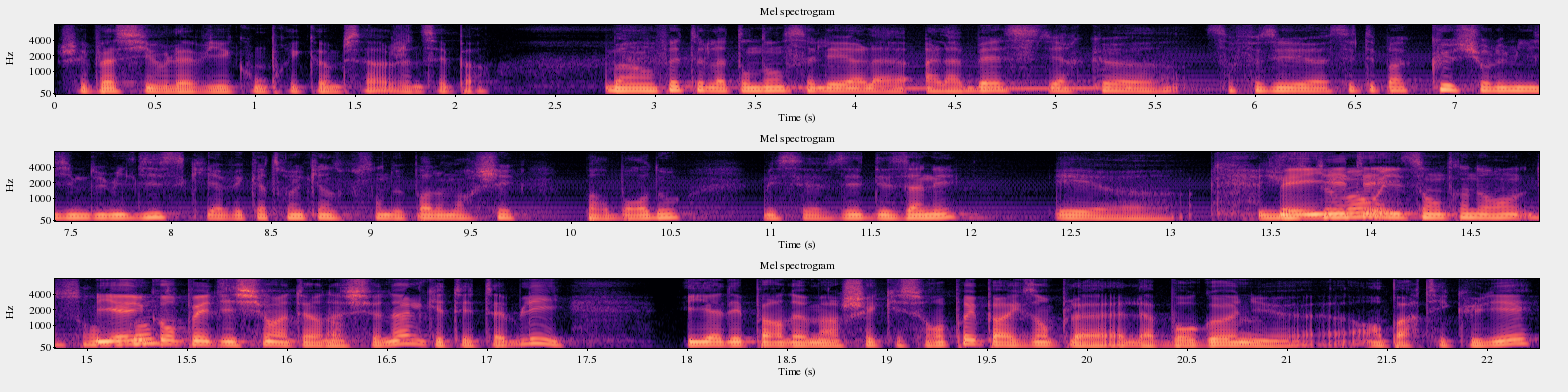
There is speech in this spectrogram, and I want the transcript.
Je ne sais pas si vous l'aviez compris comme ça, je ne sais pas. Bah, en fait, la tendance, elle est à la, à la baisse. C'est-à-dire que ça faisait, c'était pas que sur le millésime 2010 qui avait 95% de part de marché par Bordeaux, mais ça faisait des années. Et, euh, justement, ils sont en train de, se rendre compte. Il y a une compétition internationale qui est établie. Il y a des parts de marché qui sont reprises. Par exemple, la, Bourgogne euh, en particulier.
